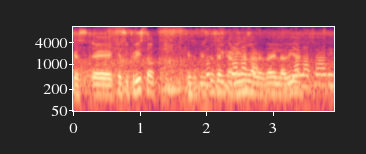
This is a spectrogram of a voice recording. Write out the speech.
Que, eh, Jesucristo. Jesucristo Entonces, es el si camino, la sa- verdad y la si vida. Ya la sabes.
